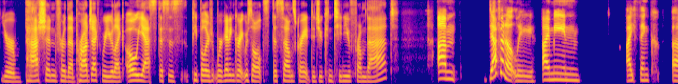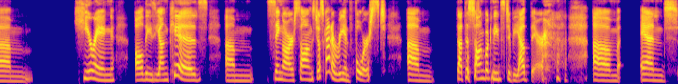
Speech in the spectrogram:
your passion for the project where you're like oh yes this is people are we're getting great results this sounds great did you continue from that um, definitely. I mean, I think um, hearing all these young kids um, sing our songs just kind of reinforced um, that the songbook needs to be out there. um, and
